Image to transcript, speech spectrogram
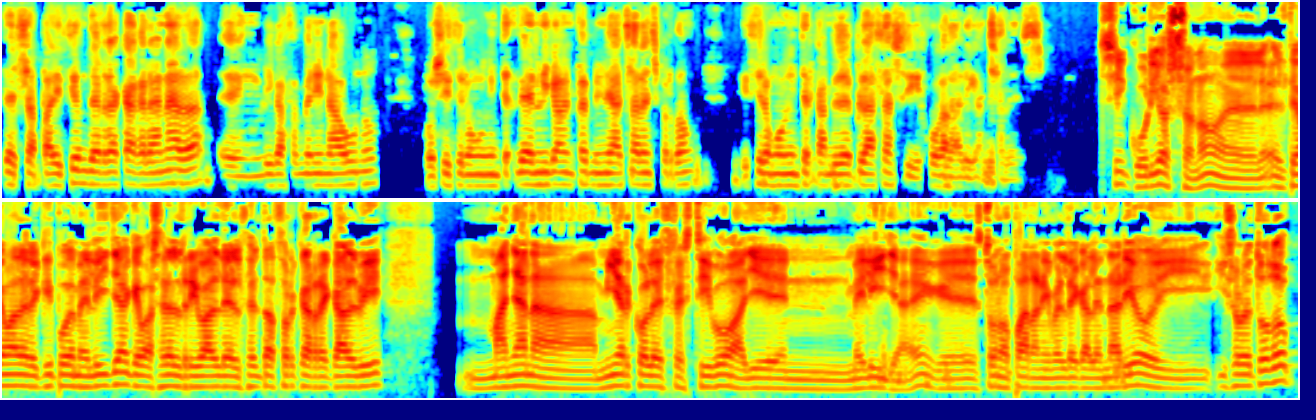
desaparición de Raca Granada en Liga Femenina 1, pues hicieron un, en Liga Femenina Challenge, perdón, hicieron un intercambio de plazas y juega la Liga Challenge. Sí, curioso, ¿no? El, tema del equipo de Melilla, que va a ser el rival del Celta Zorca Recalvi, mañana miércoles festivo allí en Melilla, ¿eh? que esto no para a nivel de calendario y, y sobre todo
